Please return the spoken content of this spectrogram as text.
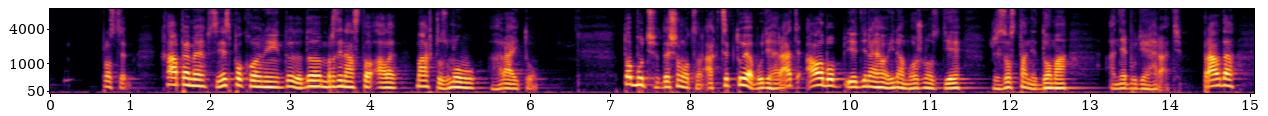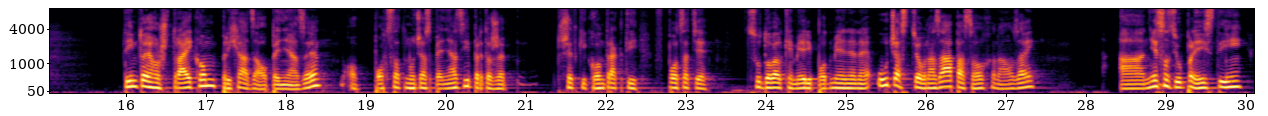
Proste chápeme, si nespokojný, mrzí nás to, ale máš tú zmluvu, hraj tu. To buď Deshaun Watson akceptuje a bude hrať, alebo jediná jeho iná možnosť je, že zostane doma a nebude hrať. Pravda, týmto jeho štrajkom prichádza o peniaze, o podstatnú časť peňazí, pretože všetky kontrakty v podstate sú do veľkej miery podmienené účasťou na zápasoch naozaj. A nie som si úplne istý,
